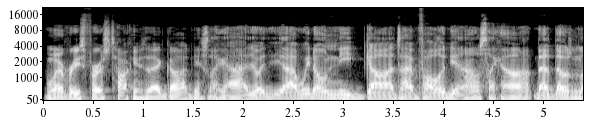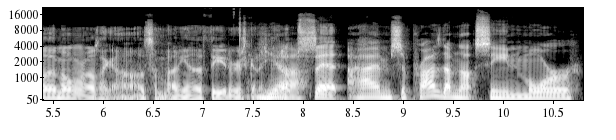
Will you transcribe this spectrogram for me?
whenever he's first talking to that god and he's like, ah, yeah, we don't need gods. I've followed you. And I was like, oh, that, that was another moment where I was like, oh, somebody in the theater is going to get upset. I'm surprised I've not seen more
